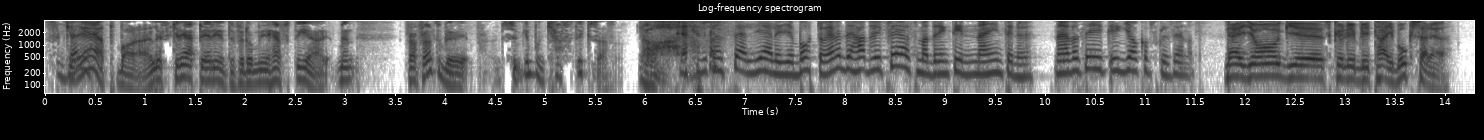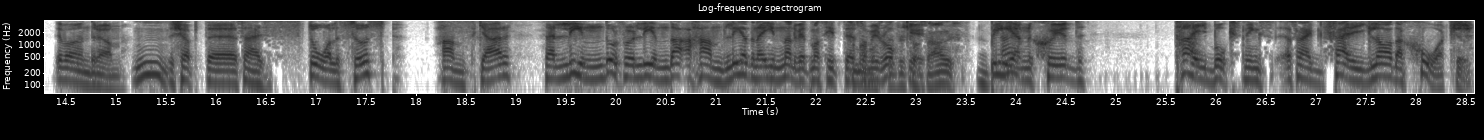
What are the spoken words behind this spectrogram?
skräp bara. Eller skräp är det ju inte för de är ju häftiga. Men framförallt så blev jag sugen på en kastyxa alltså. Jag kanske kan sälja eller ge bort dem. Jag vet inte, hade vi flera som hade ringt in? Nej, inte nu. Nej, vad säger Jakob skulle säga något? Nej, jag eh, skulle ju bli thaiboxare. Det var en dröm. Jag köpte sån här stålsusp, handskar, såna här lindor för att linda handlederna innan. Du vet, man sitter Som som, man i Rocky. förstås, ja. Benskydd, thaiboxnings, såna här färgglada shorts.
